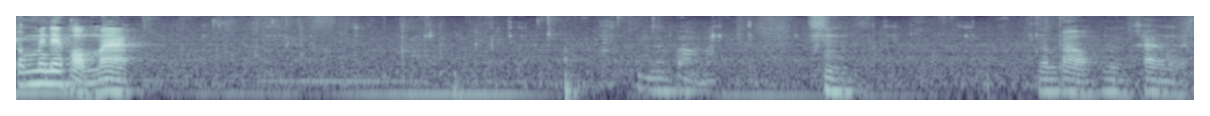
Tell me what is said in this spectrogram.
ก็ไม่ได้หอมมากน้ำเปล่าไหม น้ำเปล่าอืมข้างมันเลย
